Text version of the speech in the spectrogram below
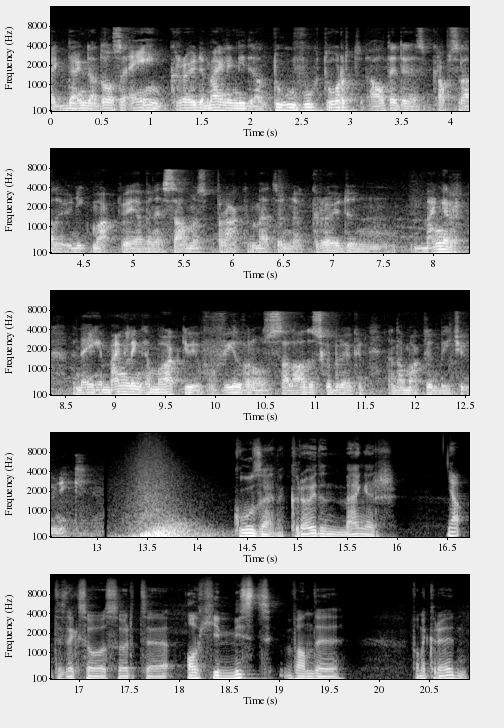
Ik denk dat onze eigen kruidenmengeling die eraan toegevoegd wordt, altijd de krapsalade uniek maakt. Wij hebben in samenspraak met een kruidenmenger een eigen mengeling gemaakt die we voor veel van onze salades gebruiken. En dat maakt het een beetje uniek. Cool zijn, een kruidenmenger. Ja. Het is like zo'n soort uh, alchemist van de, van de kruiden.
